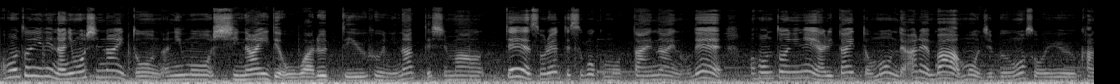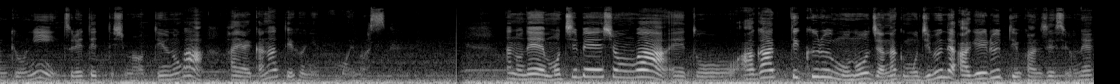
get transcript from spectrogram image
本当にね何もしないと何もしないで終わるっていう風になってしまってそれってすごくもったいないので本当にねやりたいって思うんであればもう自分をそういう環境に連れてってしまうっていうのが早いかなっていう風に思います。なのでモチベーションは、えーと上がってくるものじゃなくもう自分で上げるっていう感じですよね。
